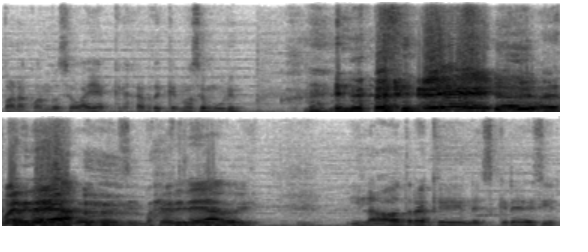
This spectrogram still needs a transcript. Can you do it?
para cuando se vaya a quejar de que no se murió. ¡Eh! Buena idea. Buena idea, güey. Y la otra que les quería decir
